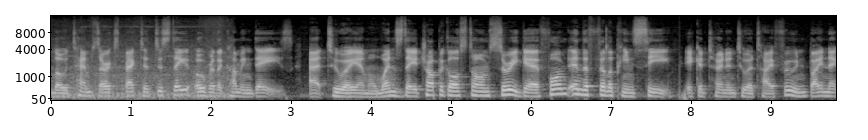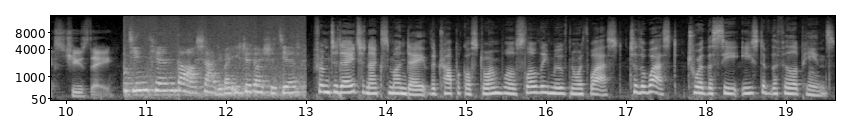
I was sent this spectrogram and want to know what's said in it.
Low temps are expected to stay over the coming days. At 2 a.m. on Wednesday, tropical storm Surigae formed in the Philippine Sea. It could turn into a typhoon by next Tuesday. From today to next Monday, the tropical storm will slowly move northwest to the west toward the sea east of the Philippines.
